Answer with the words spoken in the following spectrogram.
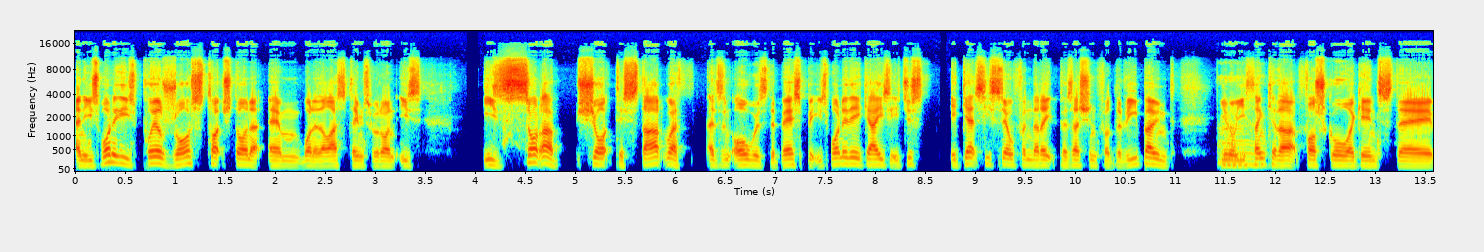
and he's one of these players. Ross touched on it um, one of the last times we were on. He's he's sort of shot to start with isn't always the best, but he's one of the guys. He just he gets himself in the right position for the rebound. You know, you mm. think of that first goal against uh,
